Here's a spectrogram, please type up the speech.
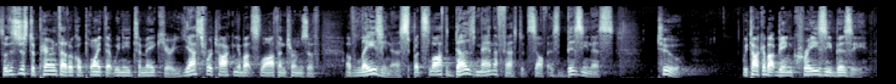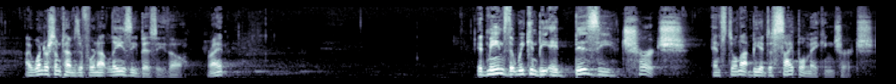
So, this is just a parenthetical point that we need to make here. Yes, we're talking about sloth in terms of, of laziness, but sloth does manifest itself as busyness too. We talk about being crazy busy. I wonder sometimes if we're not lazy busy, though, right? It means that we can be a busy church and still not be a disciple making church.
